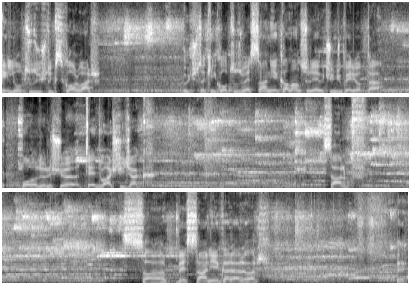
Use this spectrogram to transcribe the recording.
50-33'lük skor var. 3 dakika 35 saniye kalan süre 3. periyotta. Mola dönüşü Ted başlayacak. Sarp. Sarp. 5 saniye kararı var.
